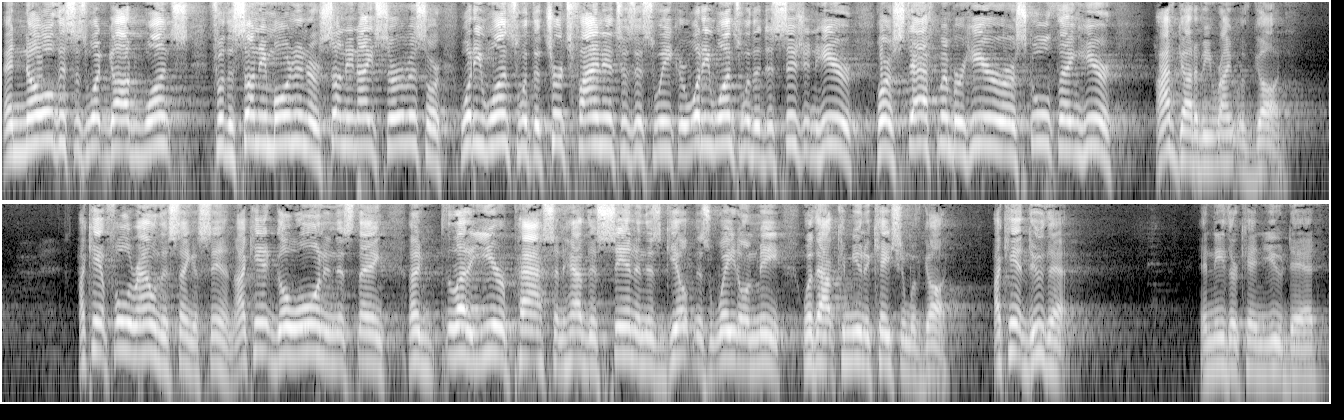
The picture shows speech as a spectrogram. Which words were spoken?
And know this is what God wants for the Sunday morning or Sunday night service or what He wants with the church finances this week or what He wants with a decision here or a staff member here or a school thing here. I've got to be right with God. I can't fool around with this thing of sin. I can't go on in this thing and let a year pass and have this sin and this guilt and this weight on me without communication with God. I can't do that. And neither can you, Dad.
